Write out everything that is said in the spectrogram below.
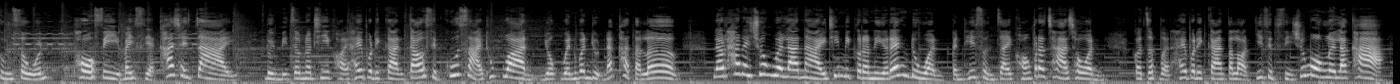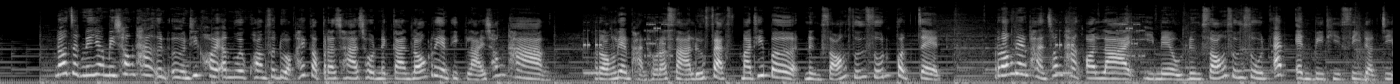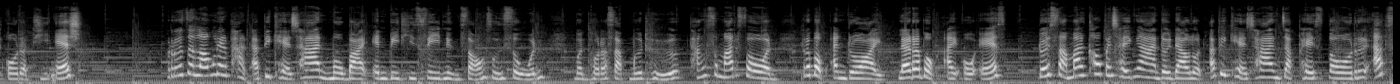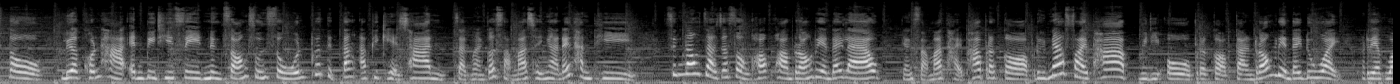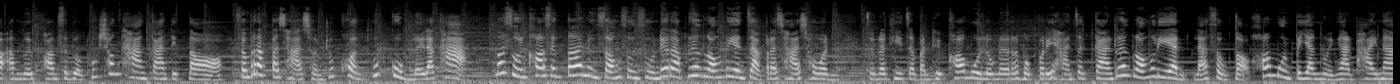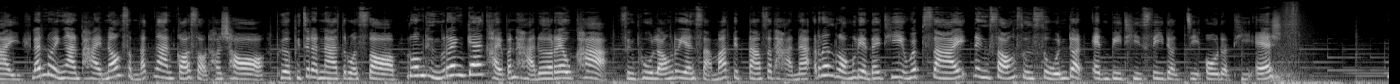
1200 โทรฟรีไม่เสียค่าใช้จ่าย โดยมีเจ้าหน้าที่คอยให้บริการ 90 คู่สายทุกวัน ยกเว้นวันหยุดนักขัตฤกษ์แล้วถ้าในช่วงเวลาไหนที่มีกรณีเร่งด่วน เป็นที่สนใจของประชาชน ก็จะเปิดให้บริการตลอด 24 ชั่วโมงเลยล่ะค่ะนอกจากนี้ยังมีช่องทางอื่น ๆ ที่คอยอำนวยความสะดวกให้กับประชาชนในการร้องเรียนอีกหลายช่องทาง ร้องเรียนผ่านโทรศัพท์หรือแฟกซ์มาที่เบอร์ 1200กด7 ร้องเรียนผ่านช่องทางออนไลน์อีเมล 1200 at nbtc.go.th หรือจะร้องเรียนผ่านแอปพลิเคชัน Mobile NBTC 1200 บนโทรศัพท์มือถือ ทั้งสมาร์ทโฟน ระบบ Android และระบบ iOS โดยสามารถเข้าไปใช้งานโดยดาวน์โหลดแอปพลิเคชันจาก Play Store หรือ App Store เลือกค้นหา NBTC 1200 เพื่อติดตั้งแอปพลิเคชัน จากนั้นก็สามารถใช้งานได้ทันที ซึ่งนอกจากจะส่งข้อความร้องเรียนได้แล้ว ยังสามารถถ่ายภาพประกอบ หรือแนบไฟล์ภาพ วิดีโอ ประกอบการร้องเรียนได้ด้วย เรียกว่าอำนวยความสะดวกทุกช่องทางการติดต่อสำหรับประชาชนทุกคนทุกกลุ่มเลยล่ะค่ะ เมื่อศูนย์ call center 1200 ได้รับเรื่องร้องเรียนจากประชาชน เจ้าหน้าที่จะบันทึกข้อมูลลงในระบบบริหารจัดการเรื่องร้องเรียน และส่งต่อข้อมูลไปยังหน่วยงานภายใน และหน่วยงานภายนอกสำนักงานกสทช เพื่อพิจารณาตรวจสอบ รวมถึงเร่งแก้ไขปัญหาโดยเร็วค่ะ ซึ่งผู้ร้องเรียนสามารถติดตามสถานะเรื่องร้องเรียนได้ที่เว็บไซต์ 1200.nbtc.go.th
